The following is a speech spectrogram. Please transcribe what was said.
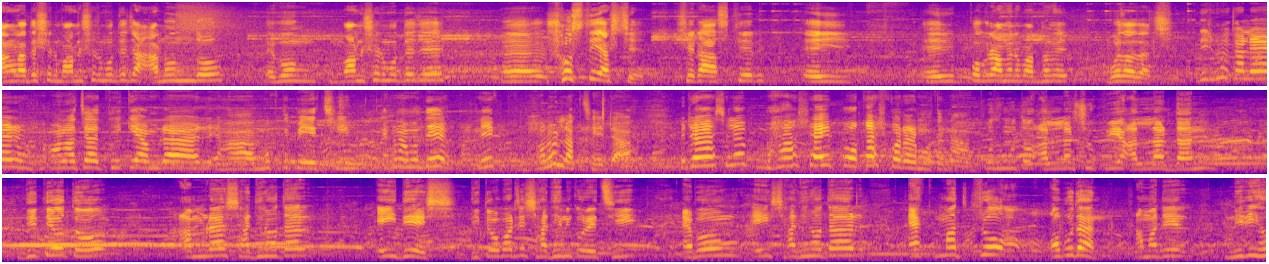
বাংলাদেশের মানুষের মধ্যে যে আনন্দ এবং মানুষের মধ্যে যে স্বস্তি আসছে, সেটা আজকের এই এই প্রোগ্রামের মাধ্যমে বোঝা যাচ্ছে। দীর্ঘকালের অনাচার থেকে আমরা মুক্তি পেয়েছি। এখন আমাদের অনেক ভালো লাগছে এটা। এটা আসলে ভাষায় প্রকাশ করার মতো না। প্রথমত আল্লাহর শুক্রিয়া আল্লাহর দান। দ্বিতীয়ত আমরা স্বাধীনতার এই দেশ দ্বিতীয়বার যে স্বাধীন করেছি এবং এই স্বাধীনতার একমাত্র অবদান আমাদের নিরীহ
